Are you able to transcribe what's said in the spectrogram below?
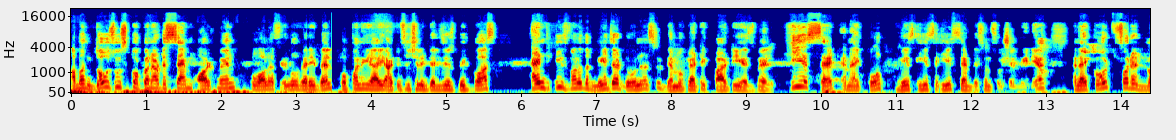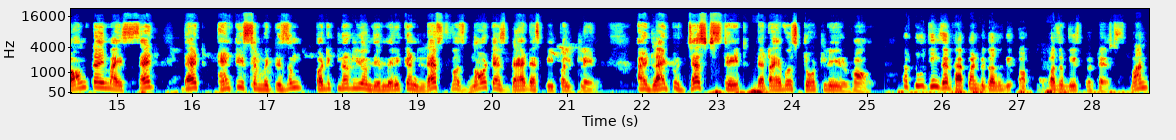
Among those who have spoken out is Sam Altman, who all of you know very well, OpenAI artificial intelligence big boss, and he's one of the major donors to Democratic Party as well. He has said, and I quote, he's, he's, he's said this on social media, and I quote, for a long time I said that anti-Semitism, particularly on the American left, was not as bad as people claim. I'd like to just state that I was totally wrong. Now, two things have happened because of, the, of, because of these protests. One,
